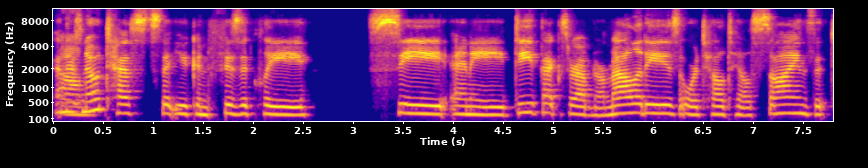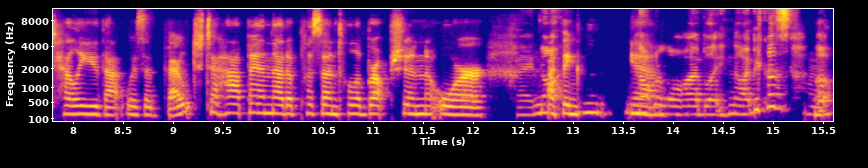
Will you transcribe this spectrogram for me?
And there's Um, no tests that you can physically see any defects or abnormalities or telltale signs that tell you that was about to happen, that a placental abruption or Okay, Not, think- n- yeah. not reliably, no, because Mm. uh,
